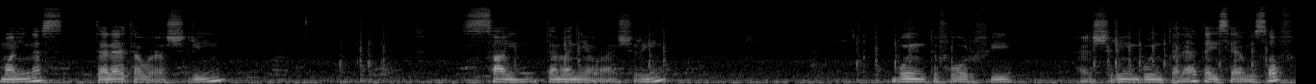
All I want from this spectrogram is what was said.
minus تلاتة وعشرين sine تمانية وعشرين point four في عشرين point تلاتة يساوي صفر.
